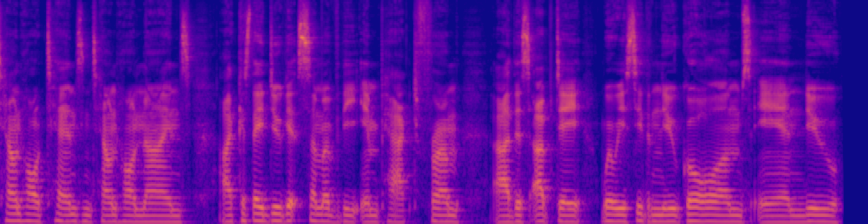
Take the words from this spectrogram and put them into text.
Town Hall 10s and Town Hall 9s, because uh, they do get some of the impact from uh, this update where we see the new golems and new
